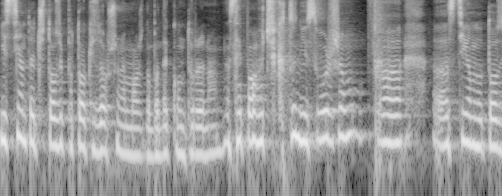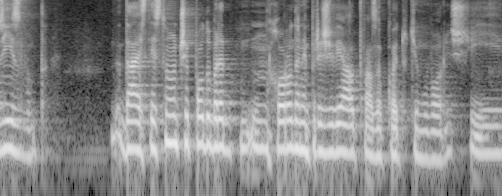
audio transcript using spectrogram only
Истината е, че този поток изобщо не може да бъде контролиран. Все повече като ни слушам, стигам до този извод. Да, естествено, че е по-добре хора да не преживяват това, за което ти говориш. И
